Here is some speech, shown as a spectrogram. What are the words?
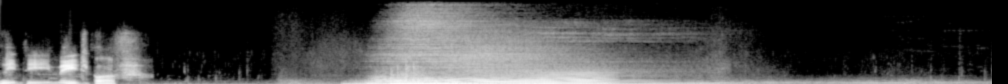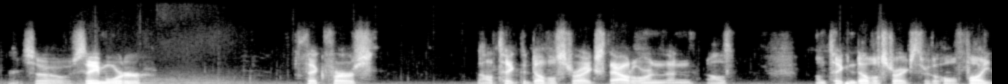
Need the mage buff. So same order. Thick first. I'll take the double strikes, horn, then I'll I'm taking double strikes through the whole fight.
